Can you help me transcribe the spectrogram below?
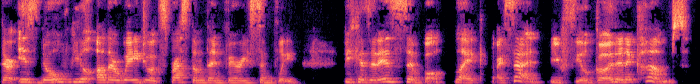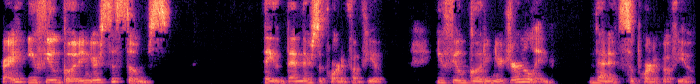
there is no real other way to express them than very simply because it is simple. Like I said, you feel good and it comes, right? You feel good in your systems. They then they're supportive of you. You feel good in your journaling, then it's supportive of you.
